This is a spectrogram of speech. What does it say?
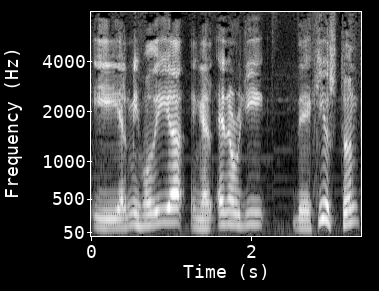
y el mismo día en el Energy de Houston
